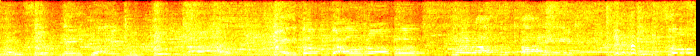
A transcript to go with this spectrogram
ไปสนให้ใครพูดพูดตามไม่ต้องเดารอเมื่อแค่รับมันไปอย่ได้ส่ง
